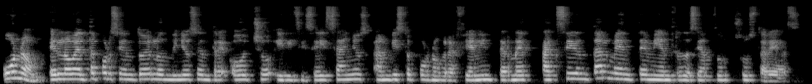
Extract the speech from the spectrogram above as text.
Uno, el 90% de los niños entre 8 y 16 años han visto pornografía en Internet accidentalmente mientras hacían sus tareas.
